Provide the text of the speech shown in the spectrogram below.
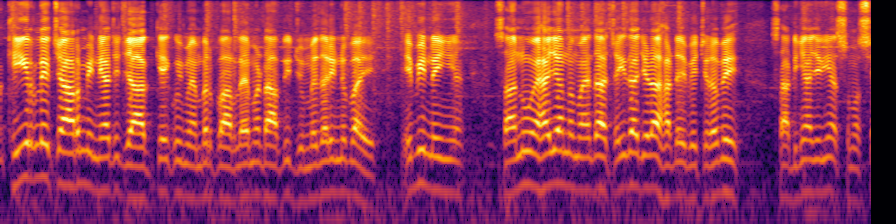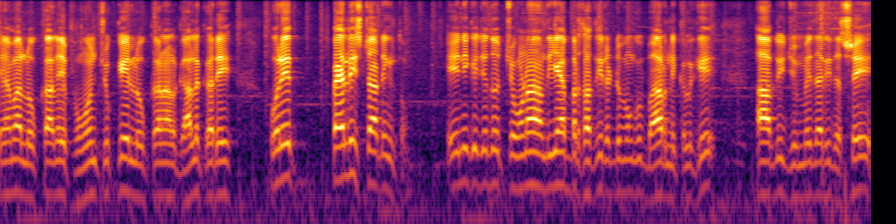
ਅਖੀਰਲੇ 4 ਮਹੀਨਿਆਂ 'ਚ ਜਾਗ ਕੇ ਕੋਈ ਮੈਂਬਰ ਪਾਰਲੀਮੈਂਟ ਆਪਦੀ ਜ਼ਿੰਮੇਵਾਰੀ ਨਿਭਾਏ, ਇਹ ਵੀ ਨਹੀਂ ਹੈ। ਸਾਨੂੰ ਇਹੋ ਜਿਹਾ ਨੁਮਾਇੰਦਾ ਚਾਹੀਦਾ ਜਿਹੜਾ ਸਾਡੇ ਵਿੱਚ ਰਵੇ। ਸਾਡੀਆਂ ਜਿਹੜੀਆਂ ਸਮੱਸਿਆਵਾਂ ਲੋਕਾਂ ਦੇ ਫੋਨ ਚੁੱਕੇ, ਲੋਕਾਂ ਨਾਲ ਗੱਲ ਕਰੇ। ਔਰ ਇਹ ਪਹਿਲੀ ਸਟਾਰਟਿੰਗ ਤੋਂ। ਇਹ ਨਹੀਂ ਕਿ ਜਦੋਂ ਚੋਣਾਂ ਆਉਂਦੀਆਂ, ਬਰਸਾਤੀ ਰੱਡੂ ਵਾਂਗੂ ਬਾਹਰ ਨਿਕਲ ਕੇ ਆਪਦੀ ਜ਼ਿੰਮੇਵਾਰੀ ਦੱਸੇ।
